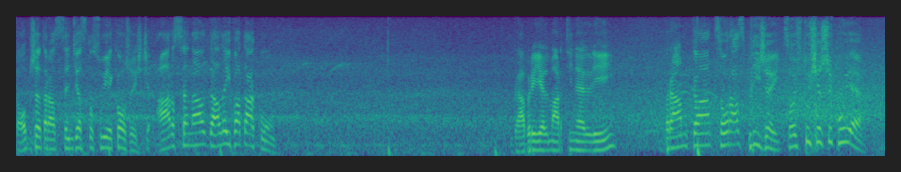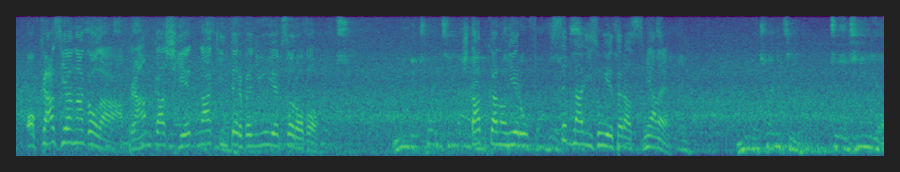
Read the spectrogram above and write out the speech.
Dobrze, teraz sędzia stosuje korzyść. Arsenal dalej w ataku. Gabriel Martinelli. Bramka coraz bliżej. Coś tu się szykuje. Okazja na gola. Bramkarz jednak interweniuje wzorowo. Sztab kanonierów sygnalizuje teraz zmianę. Number 20, Jorginho.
